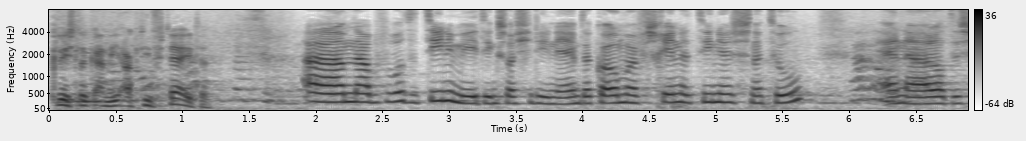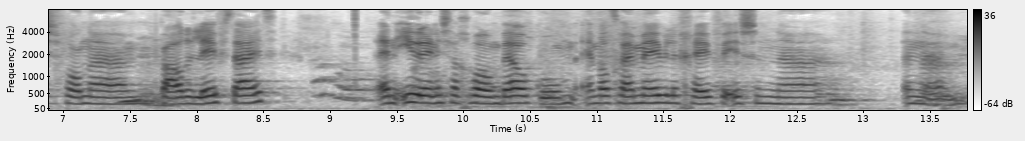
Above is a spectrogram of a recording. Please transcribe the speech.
christelijk aan die activiteiten? Um, nou, bijvoorbeeld de tienermeetings, als je die neemt. Daar komen verschillende tieners naartoe. En uh, dat is van uh, een bepaalde leeftijd. En iedereen is daar gewoon welkom. En wat wij mee willen geven is een, uh, een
